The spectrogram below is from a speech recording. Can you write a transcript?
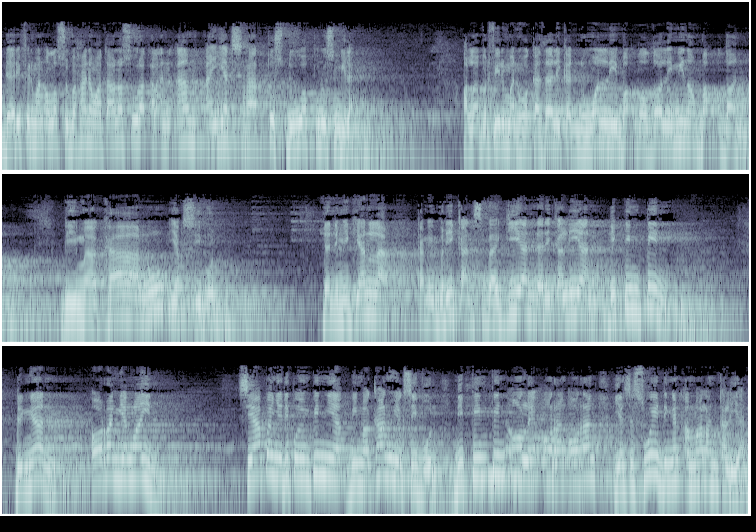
dari firman Allah Subhanahu wa taala surat Al-An'am ayat 129. Allah berfirman wa kadzalika nuwalli ba'dadh dhalimina ba'dan bima kanu yaksibun. Dan demikianlah kami berikan sebagian dari kalian dipimpin dengan orang yang lain. Siapa yang jadi pemimpinnya? Bimakanu yaksibun. Dipimpin oleh orang-orang yang sesuai dengan amalan kalian.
